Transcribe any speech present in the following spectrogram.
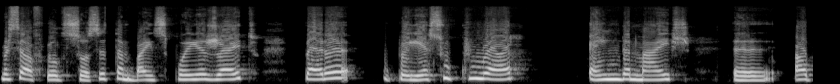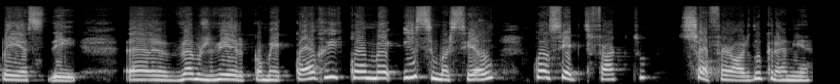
Marcelo Rebelo de Sousa também se põe a jeito para o PS colar ainda mais uh, ao PSD. Uh, eh, vamos ver como é que corre e como é, se Marcelo consegue de facto só falar da Ucrânia,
